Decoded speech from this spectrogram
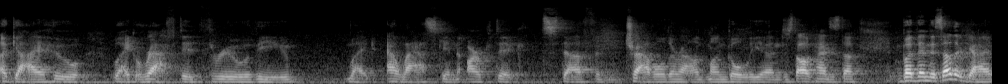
a guy who like rafted through the like Alaskan Arctic stuff and traveled around Mongolia and just all kinds of stuff. But then this other guy,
